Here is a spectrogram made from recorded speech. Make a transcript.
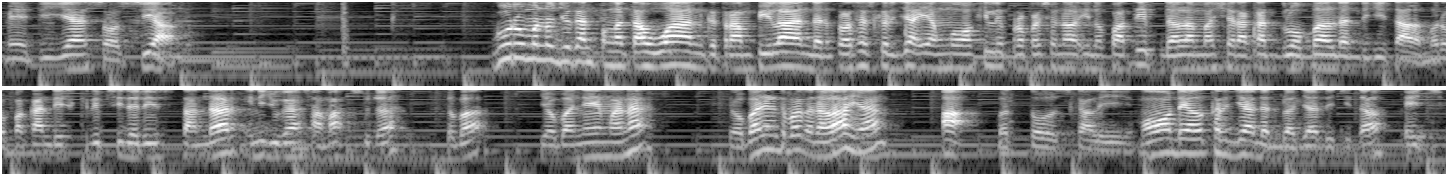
media sosial. Guru menunjukkan pengetahuan, keterampilan, dan proses kerja yang mewakili profesional inovatif dalam masyarakat global dan digital. Merupakan deskripsi dari standar. Ini juga sama, sudah. Coba jawabannya yang mana? Jawaban yang tepat adalah yang A. Betul sekali. Model kerja dan belajar digital age.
